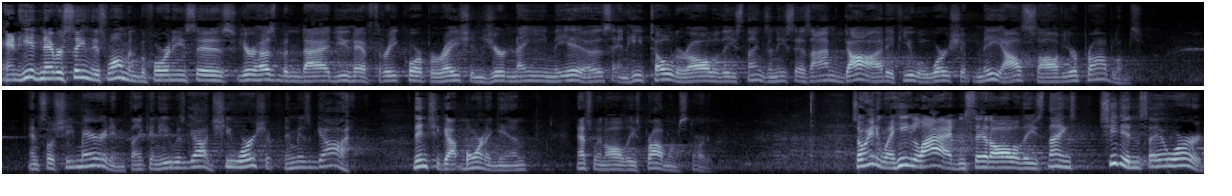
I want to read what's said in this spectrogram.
and he had never seen this woman before, and he says, Your husband died, you have three corporations, your name is. And he told her all of these things, and he says, I'm God. If you will worship me, I'll solve your problems. And so she married him thinking he was God. She worshiped him as God. Then she got born again. That's when all these problems started. So anyway, he lied and said all of these things. She didn't say a word.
